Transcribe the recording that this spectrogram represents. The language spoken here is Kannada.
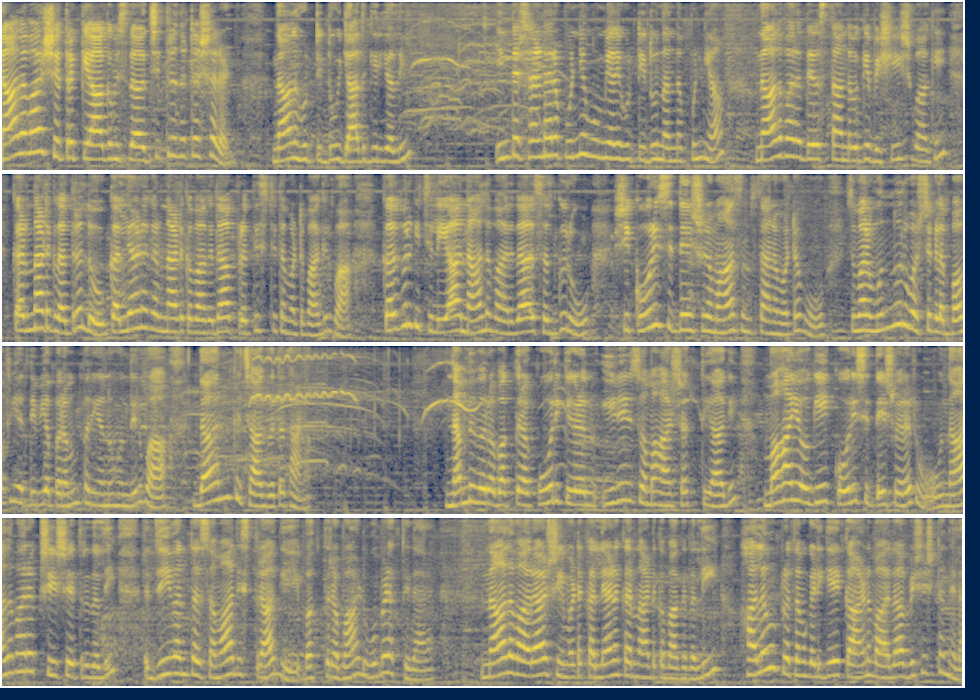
ನಾಲವಾರ್ ಕ್ಷೇತ್ರಕ್ಕೆ ಆಗಮಿಸಿದ ಚಿತ್ರನಟ ಶರಣ್. ನಾನು ಹುಟ್ಟಿದ್ದು ಯಾದಗಿರಿಯಲ್ಲಿ. ಇಂಥ ಶರಣರ ಪುಣ್ಯಭೂಮಿಯಲ್ಲಿ ಹುಟ್ಟಿದ್ದು ನನ್ನ ಪುಣ್ಯ. ನಾಲ್ವಾರ ದೇವಸ್ಥಾನದ ಬಗ್ಗೆ ವಿಶೇಷವಾಗಿ ಕರ್ನಾಟಕದ ಅದರಲ್ಲೂ ಕಲ್ಯಾಣ ಕರ್ನಾಟಕ ಭಾಗದ ಪ್ರತಿಷ್ಠಿತ ಮಠವಾಗಿರುವ ಕಲಬುರಗಿ ಜಿಲ್ಲೆಯ ನಾಲವಾರದ ಸದ್ಗುರು ಶ್ರೀ ಕೋರಿಸಿದ್ದೇಶ್ವರ ಮಹಾಸಂಸ್ಥಾನ ಮಠವು ಸುಮಾರು ಮುನ್ನೂರು ವರ್ಷಗಳ ಭವ್ಯ ದಿವ್ಯ ಪರಂಪರೆಯನ್ನು ಹೊಂದಿರುವ ಧಾರ್ಮಿಕ ಜಾಗೃತ ತಾಣ. ನಂಬಿ ಬರುವ ಭಕ್ತರ ಕೋರಿಕೆಗಳನ್ನು ಈಡೇರಿಸುವ ಮಹಾಶಕ್ತಿಯಾಗಿ ಮಹಾಯೋಗಿ ಕೋರಿಸಿದ್ದೇಶ್ವರರು ನಾಲವಾರ ಕ್ಷೇತ್ರದಲ್ಲಿ ಜೀವಂತ ಸಮಾಧಿಸ್ಥರಾಗಿ ಭಕ್ತರ ಬಾಳು ಬೆಳಗ್ತಿದ್ದಾರೆ. ನಾಲವಾರ ಶ್ರೀಮಠ ಕಲ್ಯಾಣ ಕರ್ನಾಟಕ ಭಾಗದಲ್ಲಿ ಹಲವು ಪ್ರಥಮಗಳಿಗೆ ಕಾರಣವಾದ ವಿಶಿಷ್ಟ ನೆಲ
